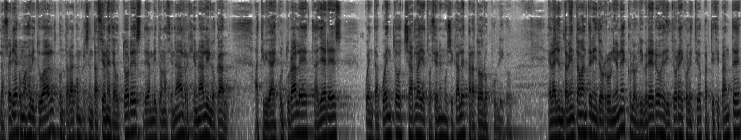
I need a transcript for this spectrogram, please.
La feria, como es habitual, contará con presentaciones de autores de ámbito nacional, regional y local, actividades culturales, talleres, cuentacuentos, charlas y actuaciones musicales para todos los públicos. El Ayuntamiento ha mantenido reuniones con los libreros, editores y colectivos participantes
